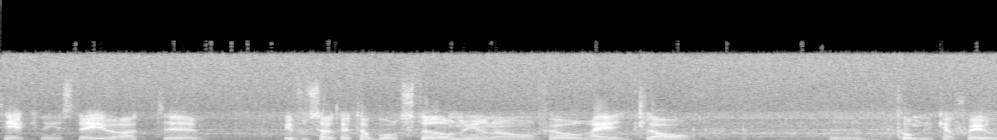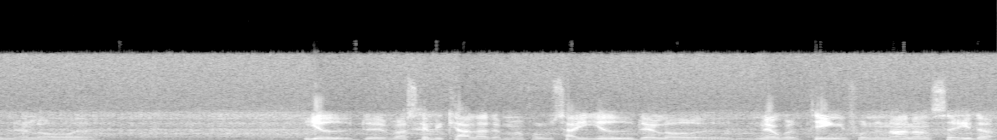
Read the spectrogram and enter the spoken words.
tekniskt är ju att eh, vi försöker ta bort störningarna och få ren klar eh, kommunikation eller eh, ljud, eh, vad ska vi kalla det? Man får väl säga ljud eller eh, någonting från en annan sida.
